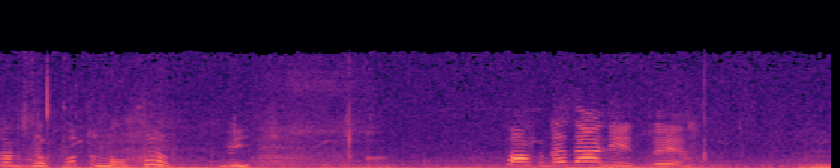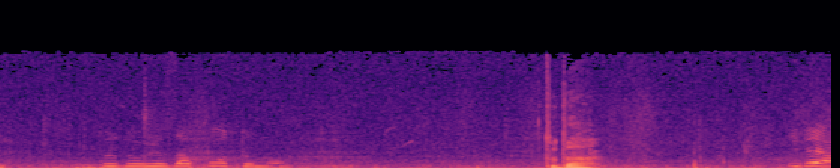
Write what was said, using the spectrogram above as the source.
Так запутано. Ха, Вій. Пап, куди далі йти? Тут вже запутано. Туди. Ідемо.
